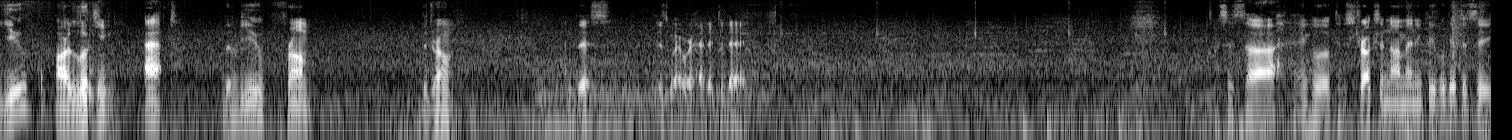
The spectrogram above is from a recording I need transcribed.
You are looking at the view from the drone. And this is where we're headed today. This is uh, angle of construction not many people get to see.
